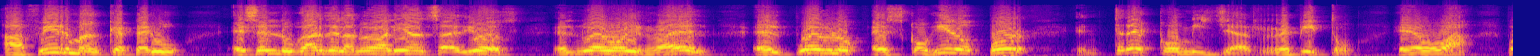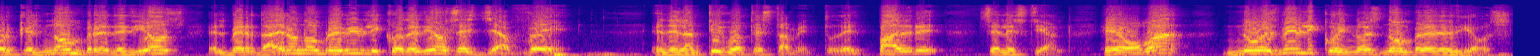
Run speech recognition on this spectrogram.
afirman que Perú es el lugar de la nueva alianza de Dios, el nuevo Israel, el pueblo escogido por entre comillas, repito, Jehová, porque el nombre de Dios, el verdadero nombre bíblico de Dios es Yahvé en el Antiguo Testamento, del Padre Celestial. Jehová no es bíblico y no es nombre de Dios.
